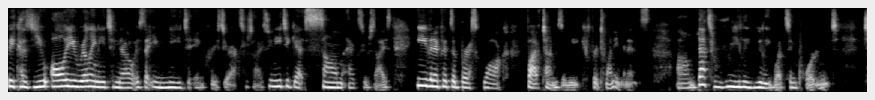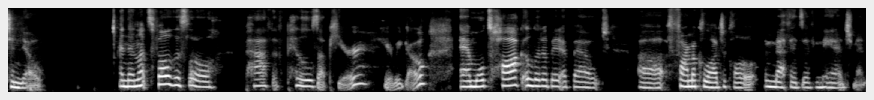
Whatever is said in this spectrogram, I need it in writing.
because you all you really need to know is that you need to increase your exercise. You need to get some exercise even if it's a brisk walk five times a week for 20 minutes. Um, that's really really what's important to know. And then let's follow this little path of pills up here. Here we go. And we'll talk a little bit about uh, pharmacological methods of management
